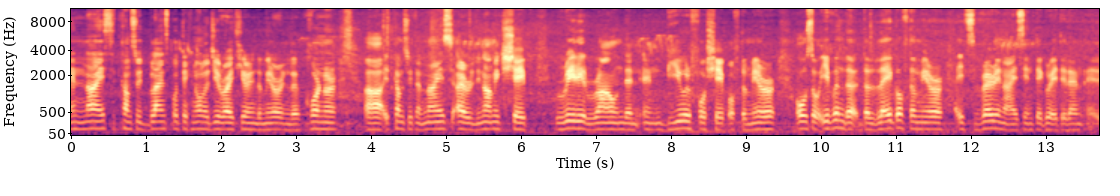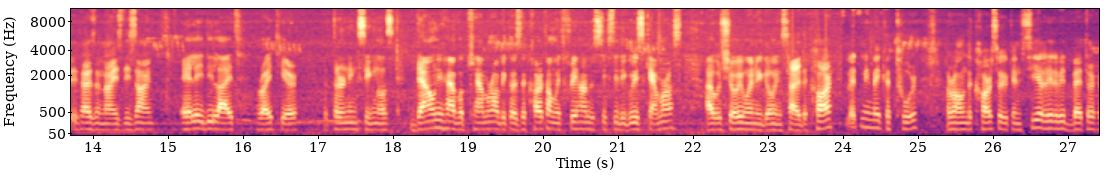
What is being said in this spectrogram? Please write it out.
and nice. It comes with blind spot technology right here in the mirror in the corner. Uh, it comes with a nice aerodynamic shape, really round and, and, beautiful shape of the mirror. Also even the, the leg of the mirror, it's very nice integrated and it has a nice design. LED light right here the turning signals. Down you have a camera because the car comes with 360 degrees cameras. I will show you when we go inside the car. Let me make a tour around the car so you can see a little bit better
